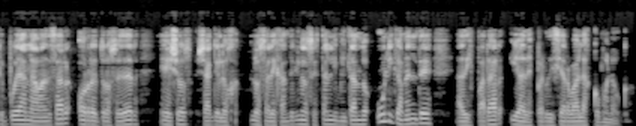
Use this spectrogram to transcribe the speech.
que puedan avanzar o retroceder ellos, ya que los, los alejandrinos se están limitando únicamente a disparar y a desperdiciar balas como loco.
